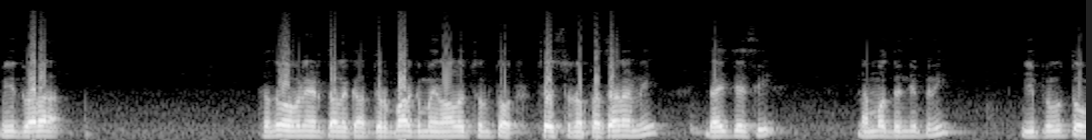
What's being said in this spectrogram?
మీ ద్వారా చంద్రబాబు నాయుడు తాలూకా దుర్మార్గమైన ఆలోచనలతో చేస్తున్న ప్రచారాన్ని దయచేసి నమ్మొద్దని చెప్పి ఈ ప్రభుత్వం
